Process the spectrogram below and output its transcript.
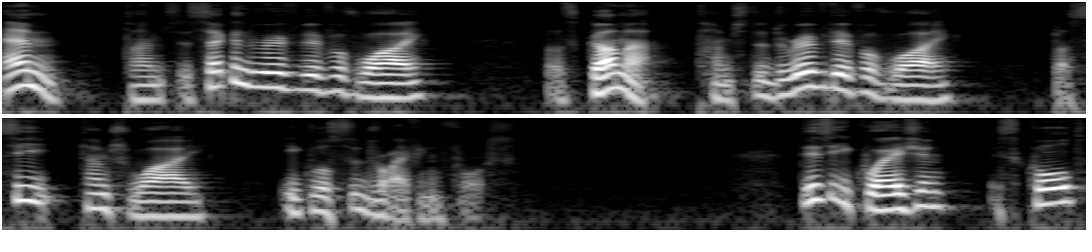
m times the second derivative of y plus gamma times the derivative of y plus c times y equals the driving force. This equation is called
